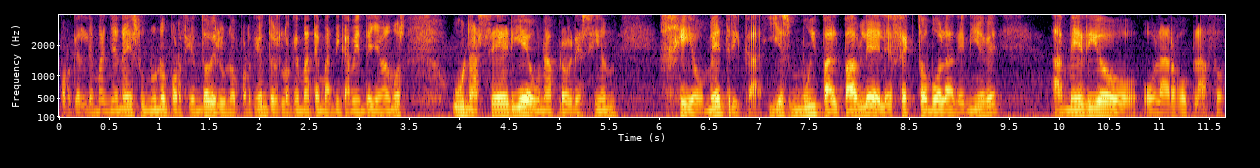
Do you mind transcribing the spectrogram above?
porque el de mañana es un 1% del 1%, es lo que matemáticamente llamamos una serie o una progresión geométrica y es muy palpable el efecto bola de nieve a medio o largo plazo.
